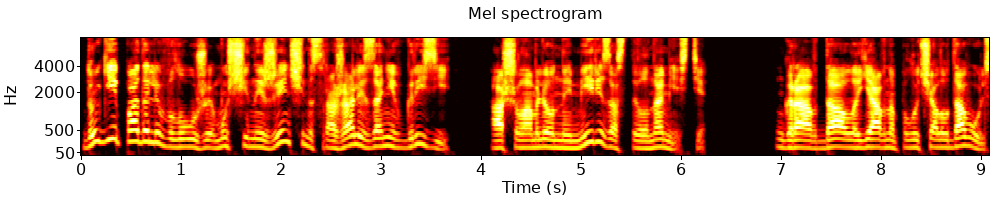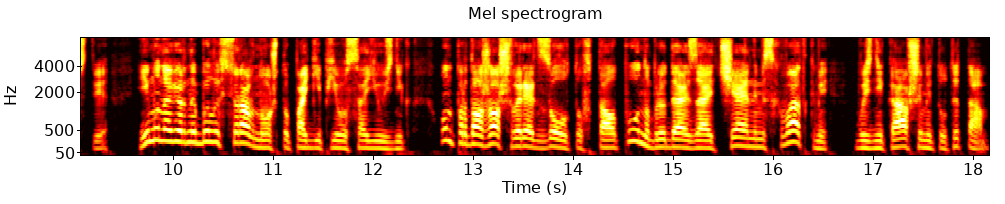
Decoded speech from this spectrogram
другие падали в лужи, мужчины и женщины сражались за них в грязи, а ошеломленный Мири застыла на месте. Граф Далла явно получал удовольствие, Ему, наверное, было все равно, что погиб его союзник. Он продолжал швырять золото в толпу, наблюдая за отчаянными схватками, возникавшими тут и там.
